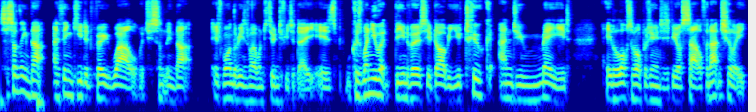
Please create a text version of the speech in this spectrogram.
So something that I think you did very well, which is something that is one of the reasons why I wanted to interview today, is because when you were at the University of Derby, you took and you made a lot of opportunities for yourself, and actually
